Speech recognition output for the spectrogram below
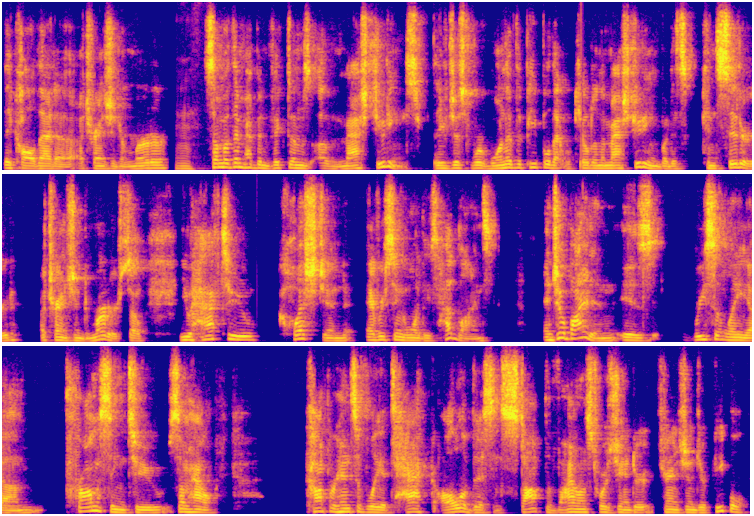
they call that a, a transgender murder. Mm. Some of them have been victims of mass shootings. They just were one of the people that were killed in the mass shooting, but it's considered a transgender murder. So you have to question every single one of these headlines. And Joe Biden is recently um, promising to somehow comprehensively attack all of this and stop the violence towards gender transgender people.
